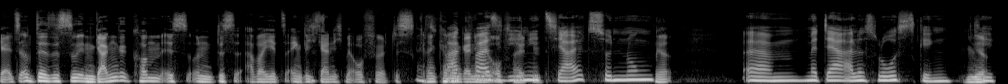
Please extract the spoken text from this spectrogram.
ja, als ob das so in Gang gekommen ist und das aber jetzt eigentlich gar nicht mehr aufhört. Das kann, kann man gar nicht mehr quasi die aufhalten. Initialzündung, Ja. Ähm, mit der alles losging. Ja. Die,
